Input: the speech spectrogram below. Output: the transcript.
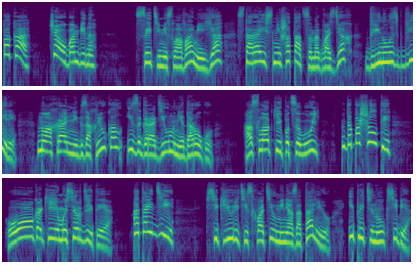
Пока. Чао, бомбина. С этими словами я, стараясь не шататься на гвоздях, двинулась к двери, но охранник захрюкал и загородил мне дорогу. «А сладкий поцелуй?» «Да пошел ты!» «О, какие мы сердитые!» «Отойди!» Секьюрити схватил меня за талию и притянул к себе.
